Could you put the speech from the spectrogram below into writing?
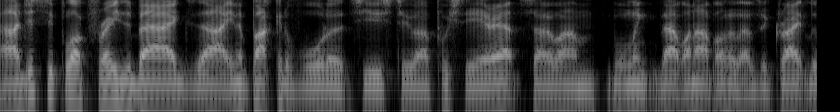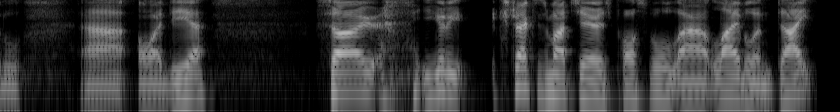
uh, just Ziploc freezer bags uh, in a bucket of water that's used to uh, push the air out. So um, we'll link that one up. I thought that was a great little uh, idea. So you got to extract as much air as possible. Label and date.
